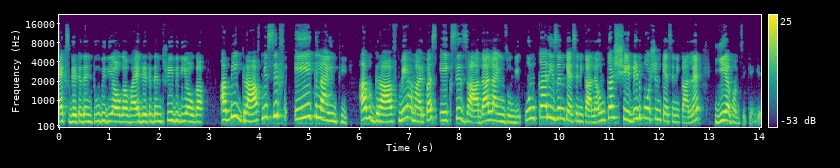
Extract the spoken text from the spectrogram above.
एक्स ग्रेटर देन टू भी दिया होगा वाई ग्रेटर देन थ्री भी दिया होगा। अभी ग्राफ में सिर्फ़ एक लाइन थी। अब ग्राफ में हमारे पास एक से ज़्यादा लाइंस होंगी। उनका रीजन कैसे निकालना है? उनका शेडेड पोर्शन कैसे निकालना है? ये अब हम सीखेंगे।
